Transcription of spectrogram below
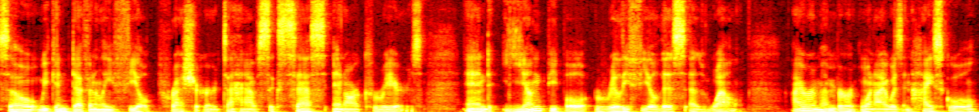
So we can definitely feel pressure to have success in our careers. And young people really feel this as well. I remember when I was in high school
